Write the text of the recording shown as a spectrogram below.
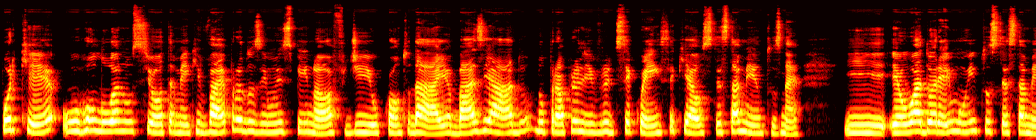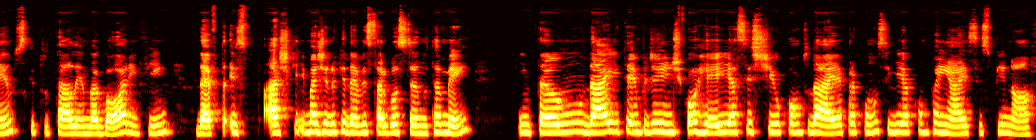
porque o Hulu anunciou também que vai produzir um spin-off de O Conto da Aya, baseado no próprio livro de sequência, que é Os Testamentos, né? E eu adorei muito os testamentos que tu tá lendo agora, enfim, deve, acho que imagino que deve estar gostando também. Então, dá aí tempo de a gente correr e assistir o Conto da Aya para conseguir acompanhar esse spin-off.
